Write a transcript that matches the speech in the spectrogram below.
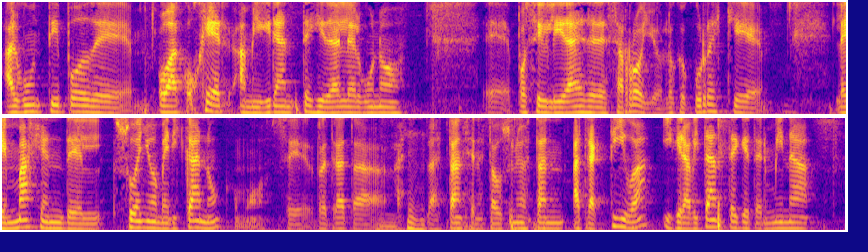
algún tipo de o acoger a migrantes y darle algunas posibilidades de desarrollo. Lo que ocurre es que la imagen del sueño americano, como se retrata la estancia en Estados Unidos, es tan atractiva y gravitante que termina mm,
